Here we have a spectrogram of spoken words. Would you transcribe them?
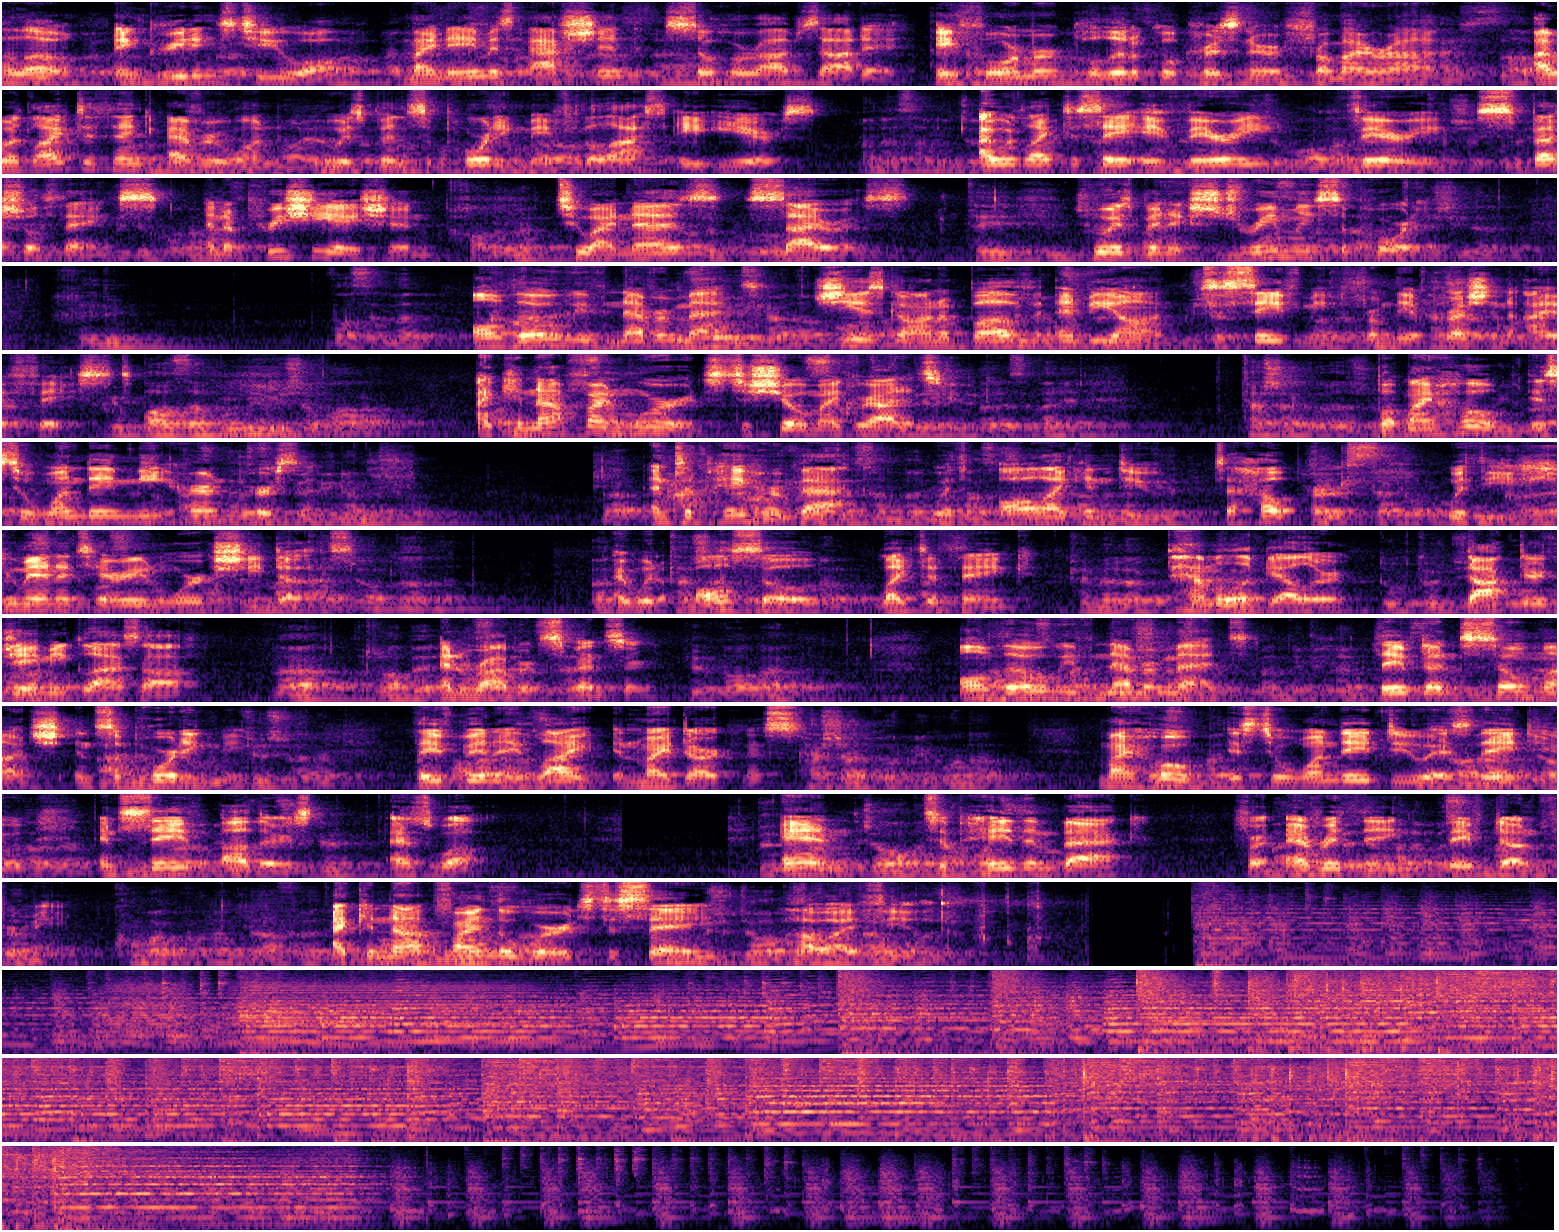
Hello, and greetings to you all. My name is Afshin Sohrabzadeh, a former political prisoner from Iran. I would like to thank everyone who has been supporting me for the last eight years. I would like to say a very, very special thanks and appreciation to Inez Cyrus, who has been extremely supportive. Although we've never met, she has gone above and beyond to save me from the oppression I have faced. I cannot find words to show my gratitude, but my hope is to one day meet her in person and to pay her back with all I can do to help her with the humanitarian work she does. I would also like to thank Pamela Geller, Dr. Jamie Glazov, and Robert Spencer. Although we've never met, they've done so much in supporting me. They've been a light in my darkness. My hope is to one day do as they do and save others as well, and to pay them back for everything they've done for me. I cannot find the words to say how I feel.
